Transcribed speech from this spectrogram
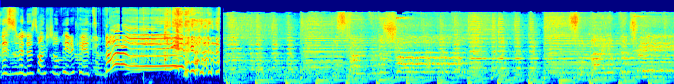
This has been Dysfunctional Theater Kids. Bye! It's time for the show. So light up the tree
